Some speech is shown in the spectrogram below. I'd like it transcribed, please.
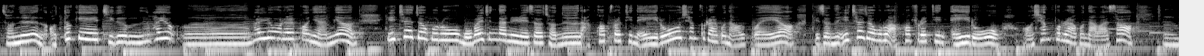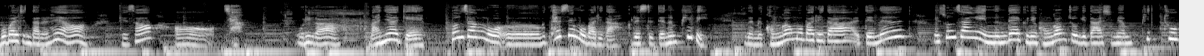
저는 어떻게 지금 활용, 음, 활용을 할 거냐면 1차적으로 모발 진단을 해서 저는 아쿠아프로틴 A로 샴푸를 하고 나올 거예요. 그래서 저는 1차적으로 아쿠아프로틴 A로 어, 샴푸를 하고 나와서 음, 모발 진단을 해요. 그래서 어, 자, 우리가 만약에 손상 모, 어, 탈색 모발이다. 그랬을 때는 PB. 그 다음에 건강 모발이다 할 때는 손상이 있는데 그냥 건강 쪽이다 하시면 P2.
